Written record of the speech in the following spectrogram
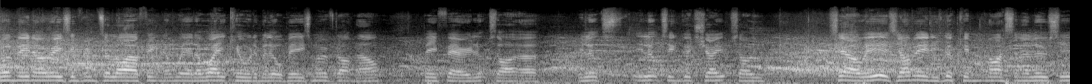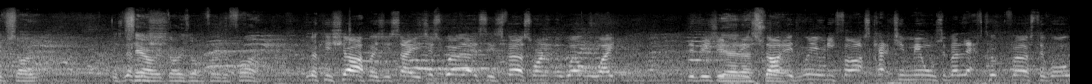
wouldn't be no reason for him to lie. I think the way the weight killed him a little bit. He's moved up now. Be fair, he looks like uh, he looks he looks in good shape. So see how he is. You know I mean, he's looking nice and elusive. So see how it goes on through the fight. looking sharp, as you say. He's just well, that's his first one at the welterweight division. Yeah, and he started really fast, catching Mills with a left hook first of all.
